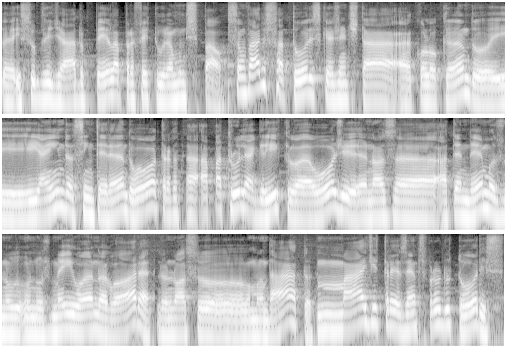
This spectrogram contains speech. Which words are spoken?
é, e subsidiado pela prefeitura municipal. São vários fatores que a gente está uh, colocando e, e, ainda se inteirando. Outra, a, a patrulha agrícola, hoje nós uh, atendemos no, nos meio ano agora agora, no nosso mandato, mais de 300 produtores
